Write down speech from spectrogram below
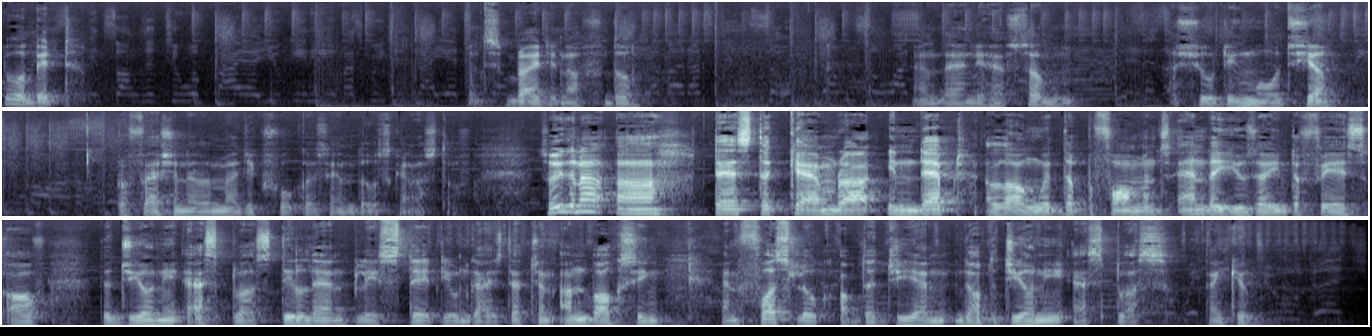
Do a bit it's bright enough though and then you have some shooting modes here professional magic focus and those kind of stuff so we're gonna uh, test the camera in depth along with the performance and the user interface of the Gionee S Plus. Till then, please stay tuned, guys. That's an unboxing and first look of the GN of the Gionee S Plus. Thank you.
